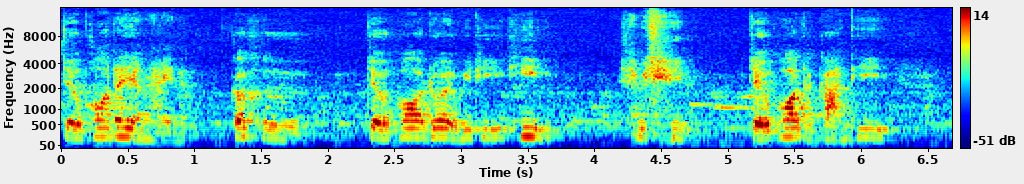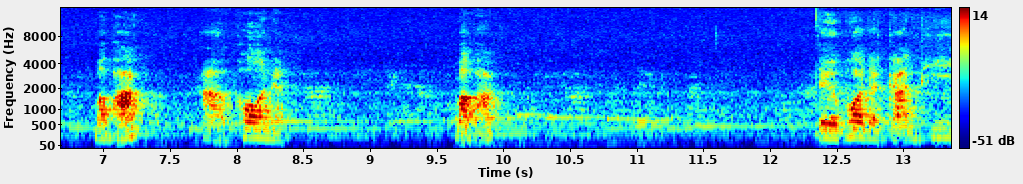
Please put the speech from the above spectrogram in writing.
เจอพ่อได้ยังไงเนี่ย ก็คือเจอพ่อด้วยวิธีที่ใช่วิธีเจอพ่อจากการที่มาพัก อ่าพ่อเนี่ย มาพัก เจอพ่อจากการที่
